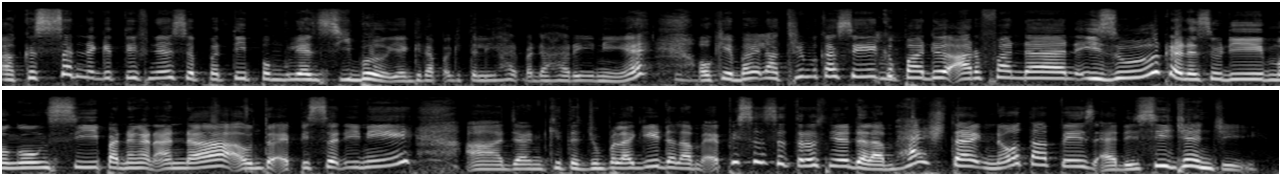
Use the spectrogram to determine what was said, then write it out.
uh, kesan negatifnya seperti pembulian siber yang kita dapat kita lihat pada hari ini eh. Okey, baiklah terima kasih kepada Arfan dan Izul kerana sudi mengongsi pandangan anda untuk episod ini. Uh, dan kita jumpa lagi dalam episod seterusnya dalam Notapis edisi Janji.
